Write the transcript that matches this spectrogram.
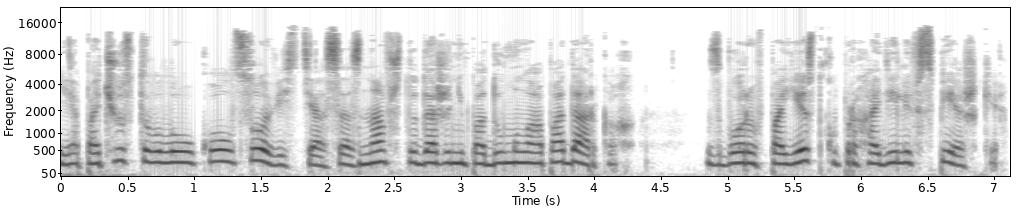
Я почувствовала укол совести, осознав, что даже не подумала о подарках. Сборы в поездку проходили в спешке.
